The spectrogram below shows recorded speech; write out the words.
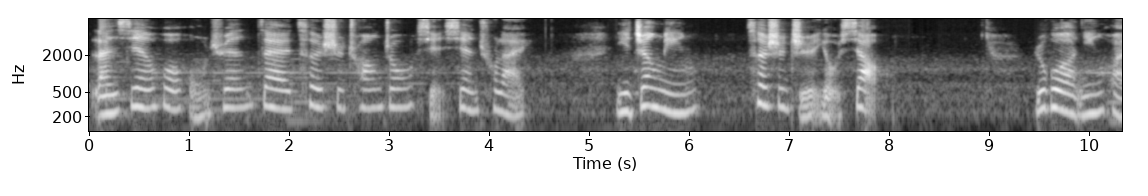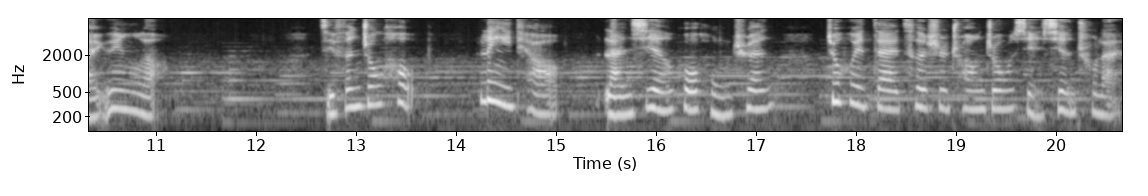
蓝线或红圈在测试窗中显现出来，以证明测试纸有效。如果您怀孕了，几分钟后，另一条蓝线或红圈。就会在测试窗中显现出来。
